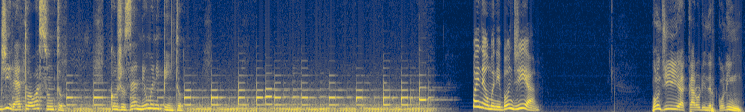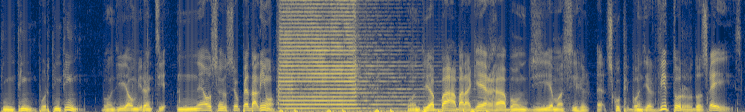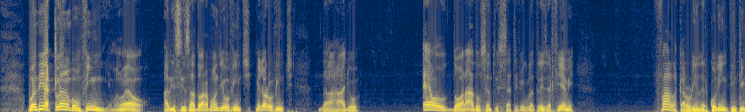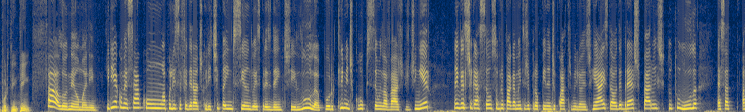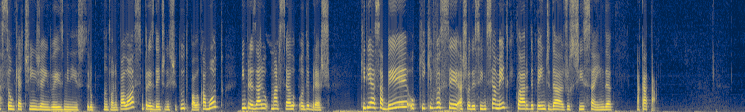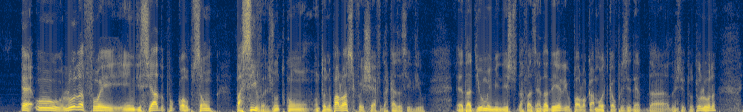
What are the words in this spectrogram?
Direto ao assunto, com José Neumann e Pinto. Oi, Neumani, bom dia. Bom dia, Carolina Ercolim, tintim por tintim. Bom dia, Almirante Nelson e o seu pedalinho. Bom dia, Bárbara Guerra. Bom dia, Moacir. Eh, desculpe, bom dia, Vitor dos Reis. Bom dia, Clã Bonfim, Emanuel. Alice Isadora. Bom dia, ouvinte, melhor ouvinte da rádio Eldorado 107,3 FM. Fala, Carolina Ercolim, tintim por tintim. Falo, Neumani. Queria começar com a Polícia Federal de Curitiba indiciando o ex-presidente Lula por crime de corrupção e lavagem de dinheiro na investigação sobre o pagamento de propina de 4 milhões de reais da Odebrecht para o Instituto Lula. Essa ação que atinge ainda o ex-ministro Antônio Palocci, o presidente do Instituto, Paulo Camoto, e empresário Marcelo Odebrecht. Queria saber o que, que você achou desse indiciamento, que, claro, depende da justiça ainda acatar. É, o Lula foi indiciado por corrupção passiva, junto com Antônio Palocci, que foi chefe da Casa Civil é, da Dilma e ministro da Fazenda dele, o Paulo Okamoto, que é o presidente da, do Instituto Lula,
